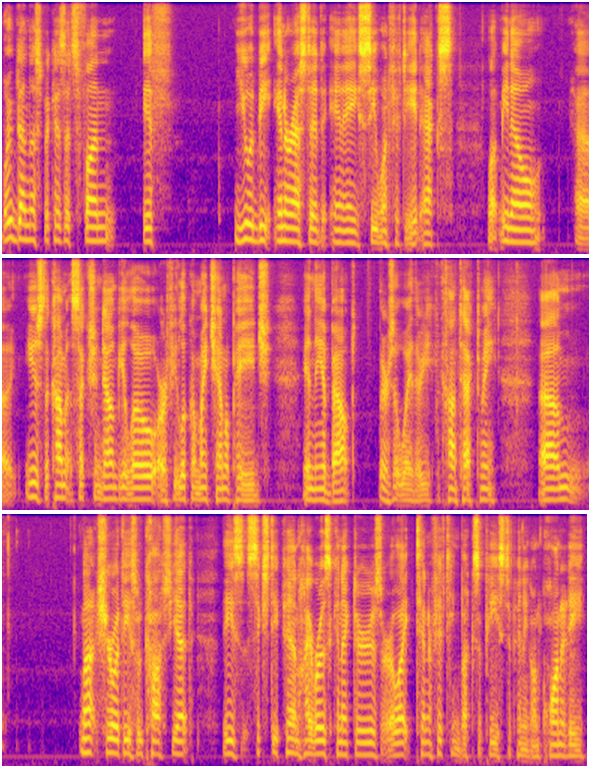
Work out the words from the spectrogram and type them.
we've done this because it's fun. If you would be interested in a C158X, let me know. Uh, use the comment section down below, or if you look on my channel page in the About there's a way there you can contact me. Um, not sure what these would cost yet. These 60 pin Hirose connectors are like 10 or 15 bucks a piece depending on quantity.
